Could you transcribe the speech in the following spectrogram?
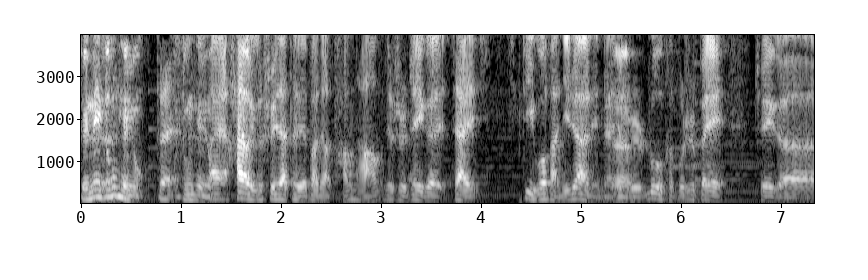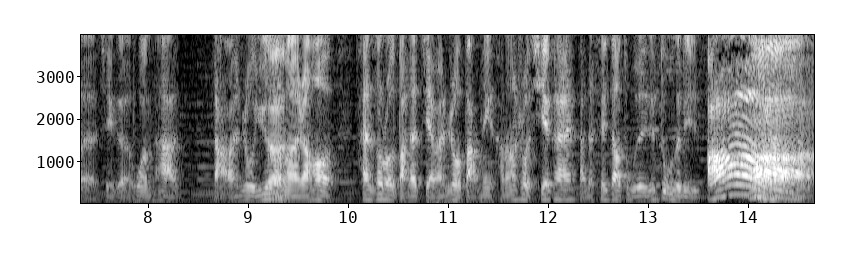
对，那冬天用，对。冬天用，哎，还有一个睡袋特别棒，叫糖糖，就是这个在帝国反击战里面，嗯。就是 Luke 不是被这个这个 One Part 打完之后晕了吗？然后汉 Solo 把它剪完之后，把那个糖糖兽切开，把它塞到肚子肚子里，啊，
